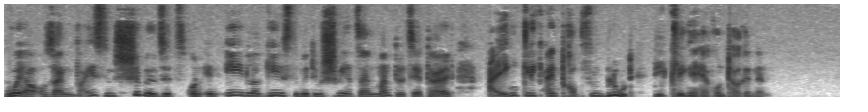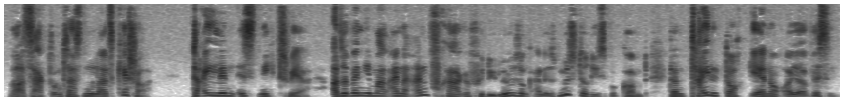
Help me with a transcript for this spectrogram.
wo er auf seinem weißen Schimmel sitzt und in edler Geste mit dem Schwert seinen Mantel zerteilt, eigentlich ein Tropfen Blut die Klinge herunterrinnen. Was sagt uns das nun als Kescher? Teilen ist nicht schwer. Also wenn ihr mal eine Anfrage für die Lösung eines Mysteries bekommt, dann teilt doch gerne euer Wissen.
